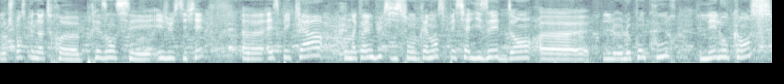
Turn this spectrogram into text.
Donc je pense que notre présence est, est justifiée. Euh, SPK, on a quand même vu qu'ils sont vraiment spécialisés dans euh, le, le concours, l'éloquence.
